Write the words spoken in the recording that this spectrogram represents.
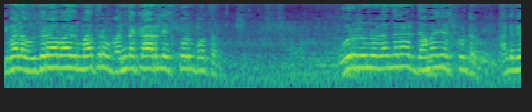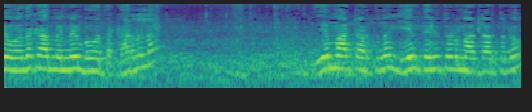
ఇవాళ హుజురాబాద్ మాత్రం వంద కార్లు వేసుకొని పోతారు. ఊర్లో వాళ్ళందరూ జమ చేసుకుంటారు. అంటే మేము వంద కార్ మేము మేము పోతాం కార్లలో? ఏం మాట్లాడుతున్నాం ఏం తెలివితోడు మాట్లాడుతున్నాం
